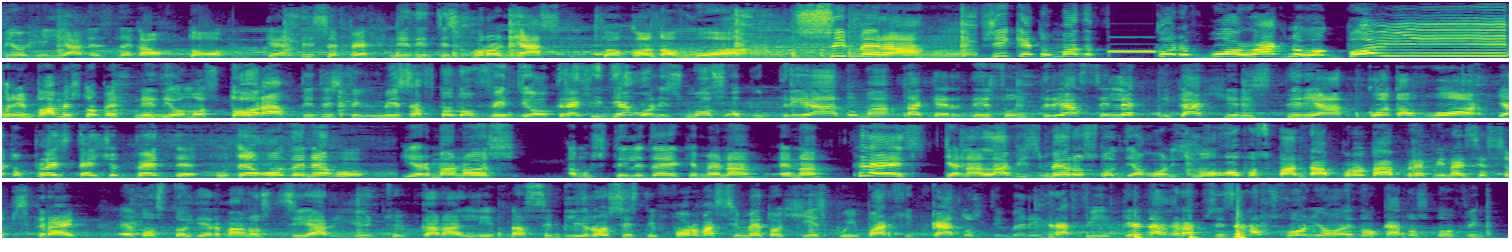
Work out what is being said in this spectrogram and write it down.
Το 2018 κέρδισε παιχνίδι της χρονιάς το God of War. Σήμερα βγήκε το motherfucking God of War Ragnarok boy! Πριν πάμε στο παιχνίδι όμως τώρα αυτή τη στιγμή σε αυτό το βίντεο τρέχει διαγωνισμός όπου τρία άτομα θα κερδίσουν τρία συλλεκτικά χειριστήρια God of War για το PlayStation 5. Ούτε εγώ δεν έχω. Γερμανός θα μου στείλετε και εμένα ένα please για να λάβεις μέρος στον διαγωνισμό. Όπως πάντα πρώτα πρέπει να είσαι subscribe εδώ στο Γερμανός GR YouTube κανάλι να συμπληρώσεις τη φόρμα συμμετοχής που υπάρχει κάτω στην περιγραφή και να γράψεις ένα σχόλιο εδώ κάτω στο βίντεο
